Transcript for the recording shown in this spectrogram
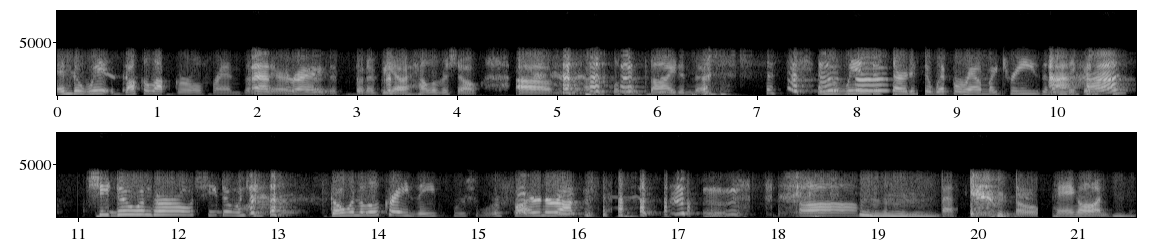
And the way, buckle up, girlfriends. Out That's there, right. because It's going to be a hell of a show. Um, I was looking outside, and the and the wind has started to whip around my trees, and I'm Uh-huh. thinking, she doing, girl? She doing? She's going a little crazy. We're we're firing her up. oh, Hmm. So hang on.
